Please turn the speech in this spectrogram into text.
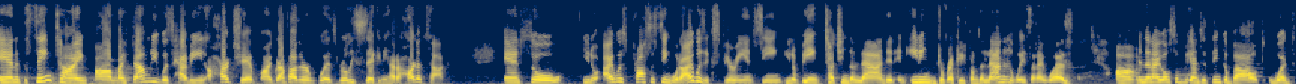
And at the same time, um, my family was having a hardship. My grandfather was really sick and he had a heart attack. And so, you know, I was processing what I was experiencing, you know, being touching the land and, and eating directly from the land in the ways that I was. Um, and then I also began to think about what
